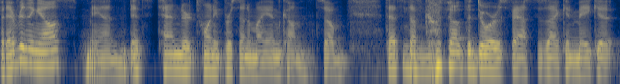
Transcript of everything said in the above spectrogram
but everything else, man, it's 10 or 20% of my income. So that stuff mm-hmm. goes out the door as fast as I can make it.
